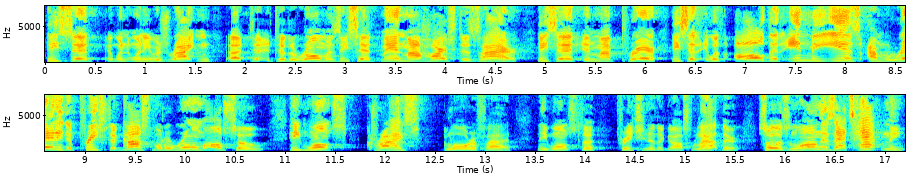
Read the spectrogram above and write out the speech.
He said, when, when he was writing uh, to, to the Romans, he said, Man, my heart's desire. He said, In my prayer, he said, With all that in me is, I'm ready to preach the gospel to Rome also. He wants Christ glorified. And he wants the preaching of the gospel out there. So as long as that's happening,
